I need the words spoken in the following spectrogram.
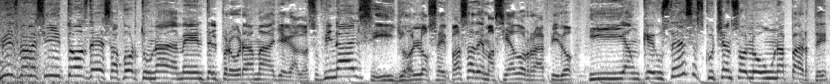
Mis bebecitos, desafortunadamente el programa ha llegado a su final. Sí, yo lo sé, pasa demasiado rápido. Y aunque ustedes escuchan solo una parte,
